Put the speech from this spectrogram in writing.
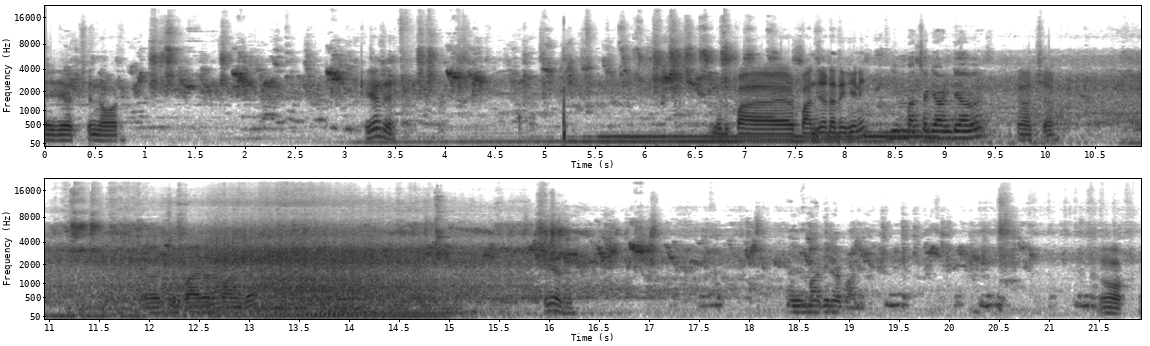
এই যে হচ্ছে নর। ঠিক আছে? পাঞ্জাটা দেখে নিই ডিম বাচ্চা গ্যারান্টি হবে। আচ্ছা। এটা হচ্ছে পায়রার পাঞ্জা। ঠিক আছে? পানি ওকে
